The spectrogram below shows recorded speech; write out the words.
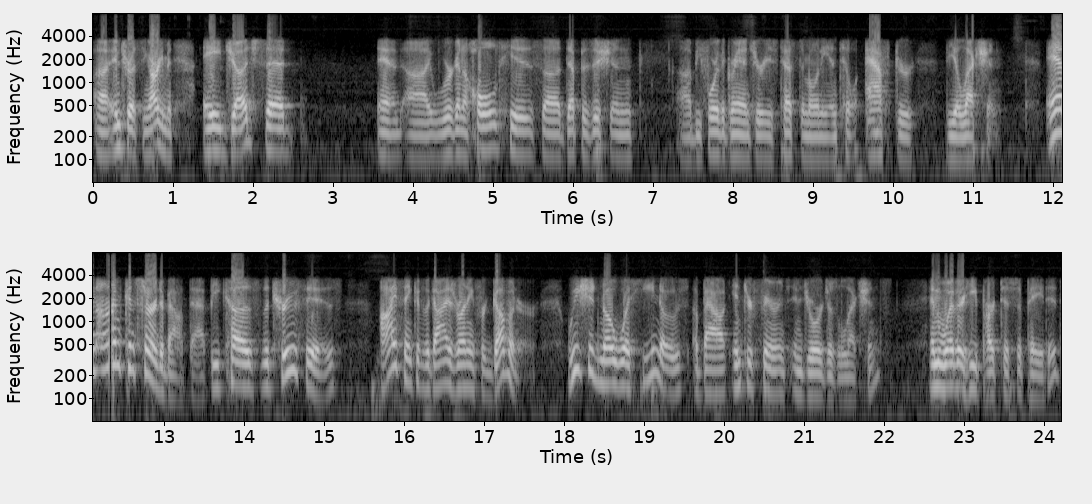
uh, interesting argument. A judge said, and uh, we're going to hold his uh, deposition uh, before the grand jury's testimony until after the election. And I'm concerned about that because the truth is, I think if the guy is running for governor, we should know what he knows about interference in Georgia's elections and whether he participated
